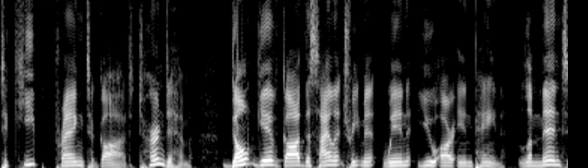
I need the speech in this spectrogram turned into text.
to keep praying to God, turn to Him. Don't give God the silent treatment when you are in pain. Lament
